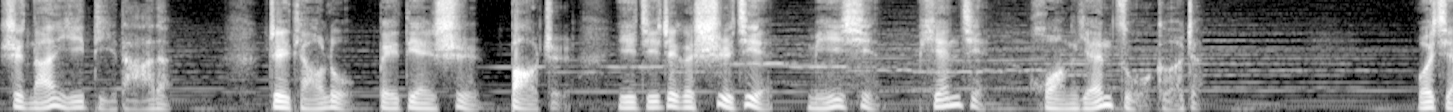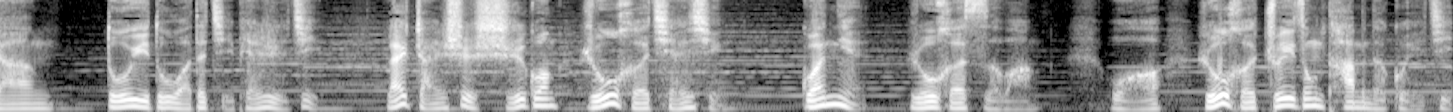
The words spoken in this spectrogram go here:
是难以抵达的。这条路。被电视、报纸以及这个世界迷信、偏见、谎言阻隔着。我想读一读我的几篇日记，来展示时光如何前行，观念如何死亡，我如何追踪他们的轨迹。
